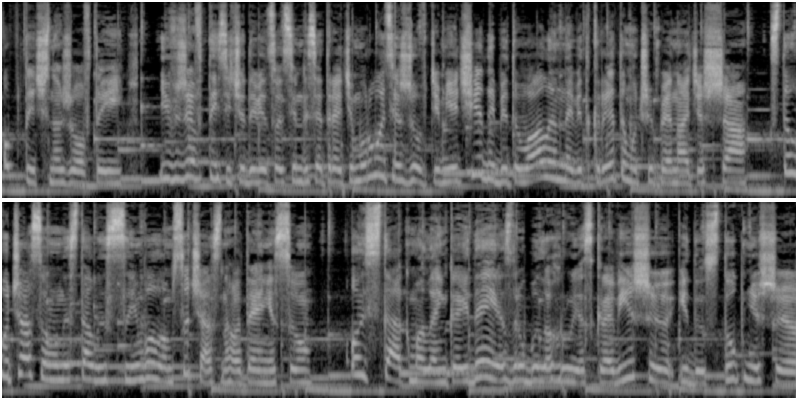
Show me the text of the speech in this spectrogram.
оптично-жовтий. І вже в 1973 році жовті м'ячі дебютували на відкритому чемпіонаті США. З того часу вони стали символом сучасного тенісу. Ось так маленька ідея зробила гру яскравішою і доступнішою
